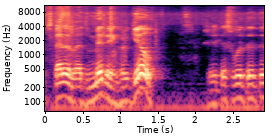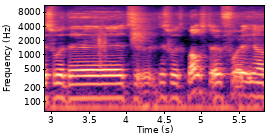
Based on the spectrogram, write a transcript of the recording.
instead of admitting her guilt. She, this would this would uh, this would bolster for you know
